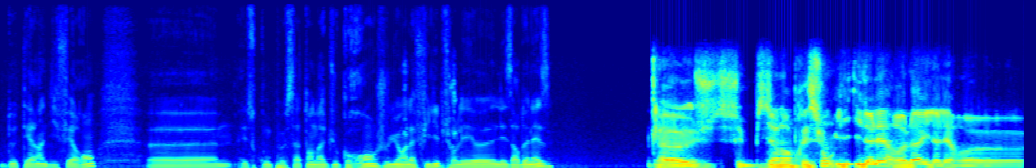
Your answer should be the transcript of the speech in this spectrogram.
deux terrains différents. Est-ce qu'on peut s'attendre à du grand Julien Lafilippe sur les, les Ardennaises? Euh, j'ai bien l'impression. Il, a l'air là, il a l'air euh,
